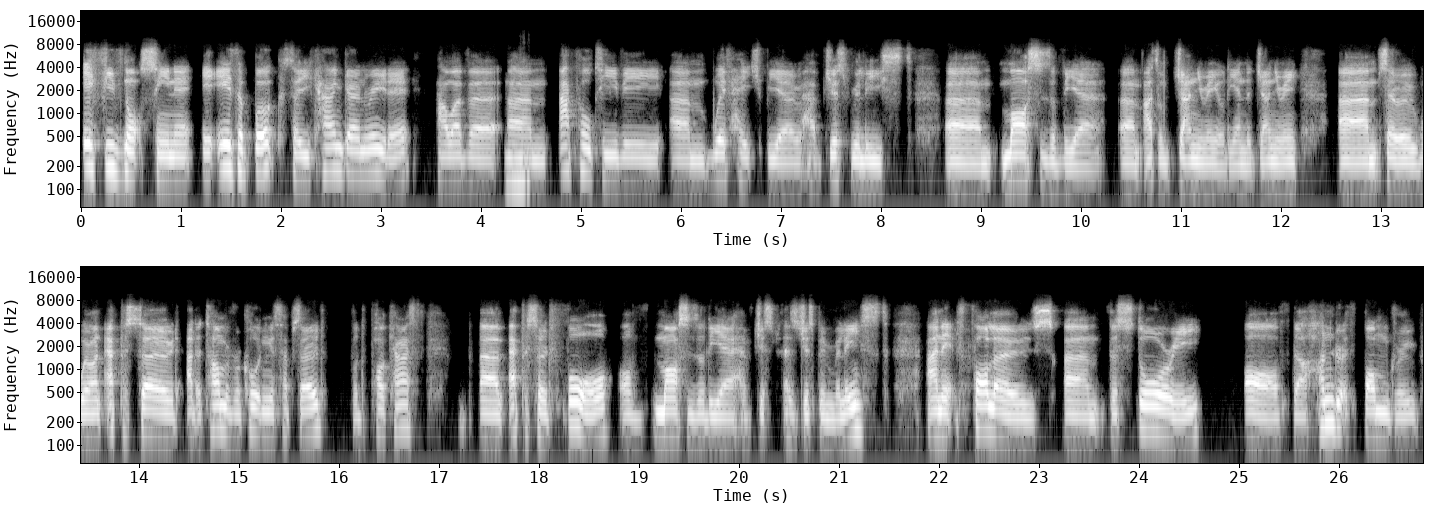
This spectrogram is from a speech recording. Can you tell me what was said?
if you've not seen it, it is a book, so you can go and read it. However, mm-hmm. um, Apple TV um, with HBO have just released um, Masters of the Air um, as of January or the end of January. Um, so we're on episode, at the time of recording this episode for the podcast, uh, episode four of Masters of the Air have just has just been released, and it follows um, the story of the hundredth bomb group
